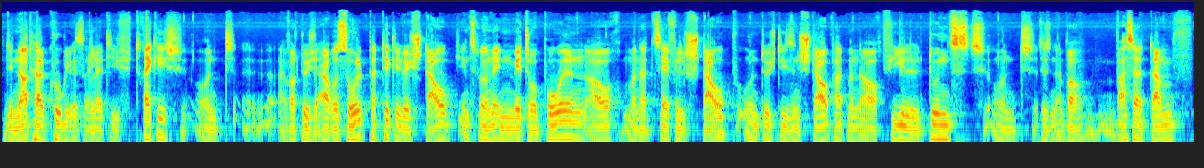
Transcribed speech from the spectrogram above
und die Nordhalbkugel ist relativ dreckig und äh, einfach durch Aerosolpartikel, durch Staub, insbesondere in Metropolen auch. Man hat sehr viel Staub und durch diesen Staub hat man auch viel Dunst und das ist einfach Wasserdampf,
